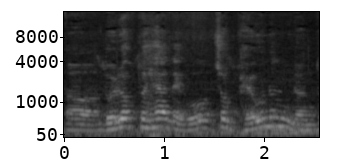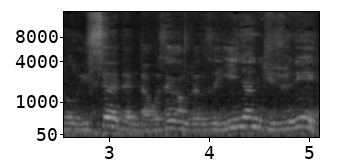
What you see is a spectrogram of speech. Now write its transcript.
어, 노력도 해야 되고 좀 배우는 면도 있어야 된다고 생각합니다. 그래서 2년 기준이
